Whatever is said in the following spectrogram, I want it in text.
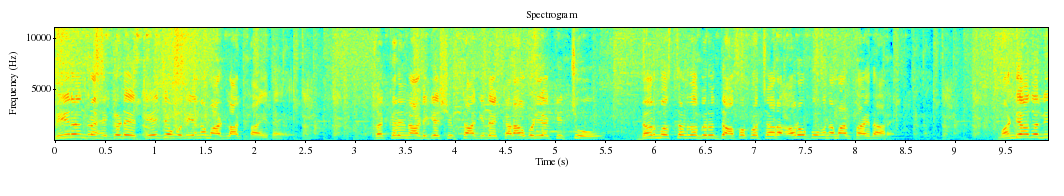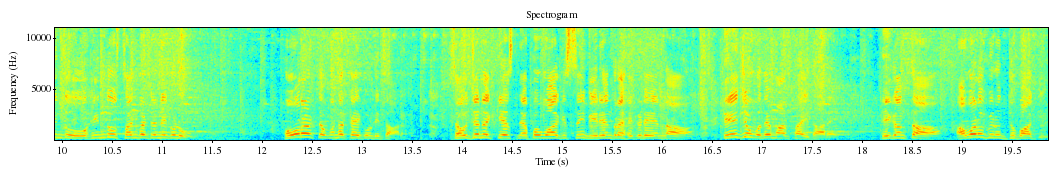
ವೀರೇಂದ್ರ ಹೆಗ್ಗಡೆ ತೇಜವಧಿಯನ್ನು ಮಾಡಲಾಗ್ತಾ ಇದೆ. ಸಕ್ಕರೆ ನಾಡಿಗೆ ಶಿಫ್ಟ್ ಆಗಿದೆ ಕರಾವಳಿಯ ಕಿಚ್ಚು. ಧರ್ಮಸ್ಥಳದ ವಿರುದ್ಧ ಅಪಪ್ರಚಾರ ಆರೋಪವನ್ನು ಮಾಡ್ತಾ ಇದ್ದಾರೆ. ಮಂಡ್ಯದಲ್ಲಿಂದು ಹಿಂದೂ ಸಂಘಟನೆಗಳು ಹೋರಾಟವನ್ನು ಕೈಗೊಂಡಿದ್ದಾರೆ. ಸೌಜನ್ಯ ಕೇಸ್ ನೆಪವಾಗಿಸಿ ವೀರೇಂದ್ರ ಹೆಗ್ಗಡೆಯನ್ನ ತೇಜೋವಧೆ ಮಾಡ್ತಾ ಇದ್ದಾರೆ. ಹೀಗಂತ ಅವರ ವಿರುದ್ಧವಾಗಿ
